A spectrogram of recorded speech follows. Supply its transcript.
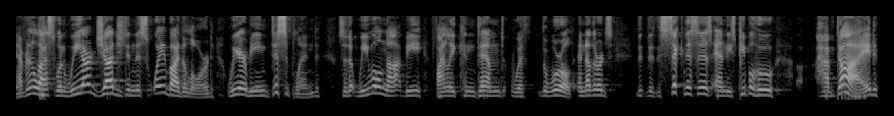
Nevertheless, when we are judged in this way by the Lord, we are being disciplined so that we will not be finally condemned with the world. In other words, the, the, the sicknesses and these people who have died,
